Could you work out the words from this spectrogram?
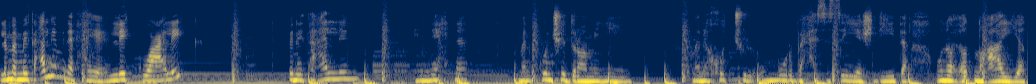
لما بنتعلم من الحياة ليك وعليك بنتعلم إن إحنا ما نكونش دراميين ما ناخدش الأمور بحساسية شديدة ونقعد نعيط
